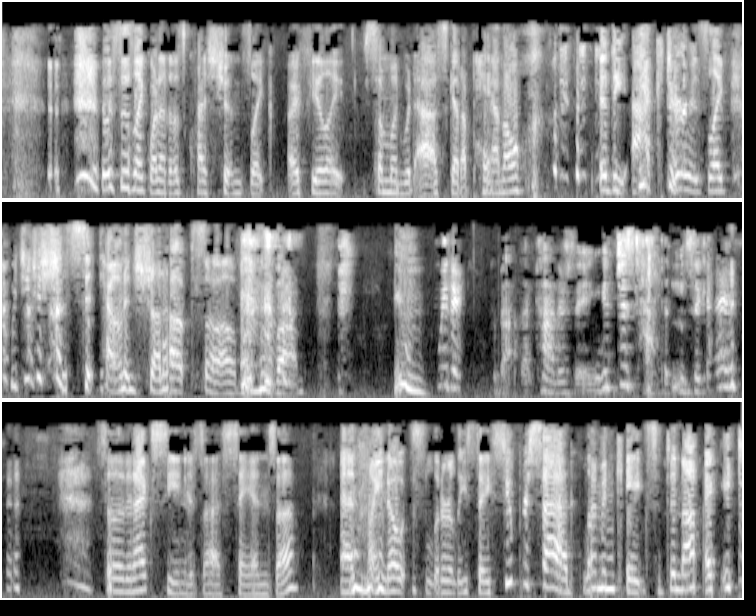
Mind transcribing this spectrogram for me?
this is like one of those questions like I feel like someone would ask at a panel. and the actor is like, would you just sh- sit down and shut up so we'll move on. We don't talk about that kind of thing. It just happens, okay? so the next scene is uh, Sansa. And my notes literally say, super sad, lemon cakes denied.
